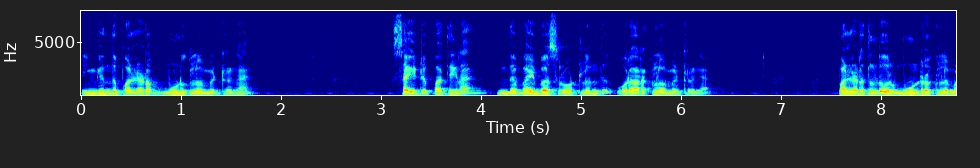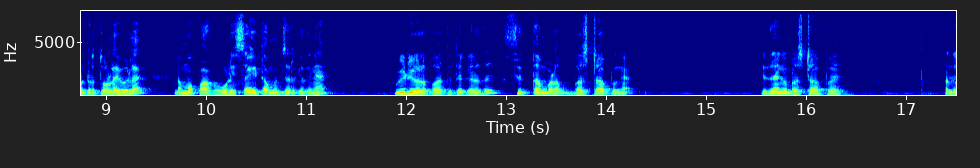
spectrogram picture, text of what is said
இங்கேருந்து பல்லடம் மூணு கிலோமீட்டருங்க சைட்டு பார்த்தீங்கன்னா இந்த பைபாஸ் ரோட்லேருந்து ஒரு அரை கிலோமீட்டருங்க. பல்லடத்துலேருந்து ஒரு மூன்றரை கிலோமீட்டர் தொலைவில் நம்ம பார்க்கக்கூடிய சைட் அமைஞ்சிருக்குதுங்க. வீடியோவில் பார்த்துட்டு இருக்கிறது சித்தம்பலம் பஸ் ஸ்டாப்புங்க. இதாங்க பஸ் ஸ்டாப்பு. அந்த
